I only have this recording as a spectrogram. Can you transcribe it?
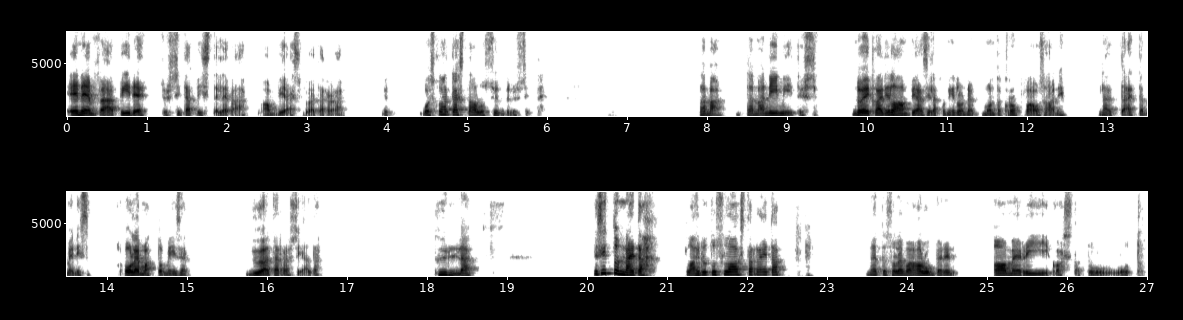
enempää pidetty sitä pistelevää ambiaisvyötäröä. Nyt, voisikohan tästä ollut syntynyt sitten tämä, tämä nimitys. No ei kai niillä ampiaisilla, kun niillä on ne monta kroppaosaa, niin näyttää, että menisi olemattomiin se vyötärö sieltä. Kyllä. Ja sitten on näitä laihdutuslaastareita. Näyttäisi olevan alun perin Amerikasta tullut.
